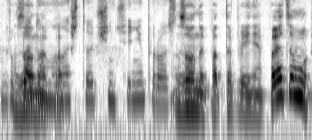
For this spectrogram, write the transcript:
вдруг Зона подумала, под- что очень все непросто. зоны подтопления. Поэтому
